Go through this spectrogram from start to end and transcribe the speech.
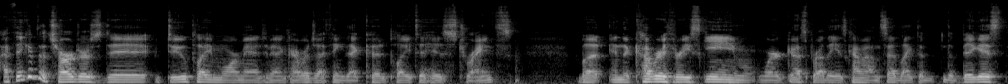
I think if the Chargers did, do play more man to man coverage, I think that could play to his strengths. But in the cover three scheme, where Gus Bradley has come out and said like the the biggest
